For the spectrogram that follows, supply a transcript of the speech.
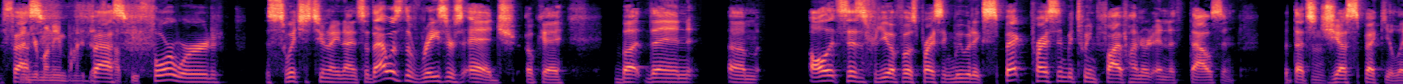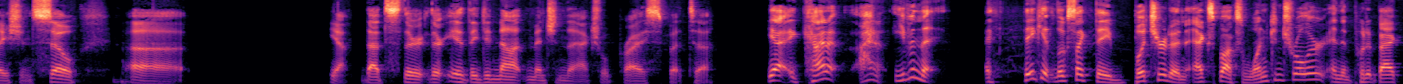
Spend your money and buy fast forward, the Switch is two ninety nine. So that was the Razer's Edge. Okay, but then um, all it says is for UFOs pricing, we would expect pricing between 500 and 1000, but that's Hmm. just speculation. So, uh, yeah, that's there. There is, they did not mention the actual price, but uh, yeah, it kind of, I don't- even the, I think it looks like they butchered an Xbox One controller and then put it back,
